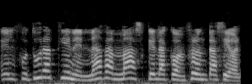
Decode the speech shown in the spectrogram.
El futuro tiene nada más que la confrontación.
